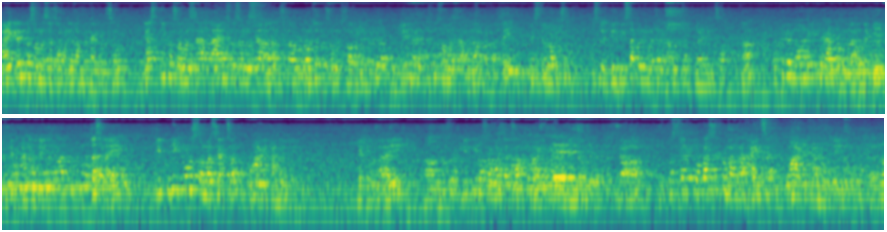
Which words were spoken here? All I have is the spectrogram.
माइग्रेनको समस्या छ भने राम्रो काम गर्छ ग्यास्ट्रिकको समस्या पाइल्सको समस्या होइन? कब्जियतको समस्या छ भने पनि र भुलले गरेर त्यस्तो समस्या हुनभन्दा चाहिँ यसले रोक्छ यसले दिशा पनि मजाले राम्रोसँग खुलाइदिन्छ होइन? र फेरि नौनिकी राम्रो हुँदा हुँदा केही खाना हुँदैन। जसलाई किडनीको समस्या छ उहाँले खाना हुँदैन। देख्नु होला है? जसलाई किडनीको समस्या छ र जसलाई पोटासियमको मात्रा हाई छ उहाँहरूले खानु हुँदैन र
